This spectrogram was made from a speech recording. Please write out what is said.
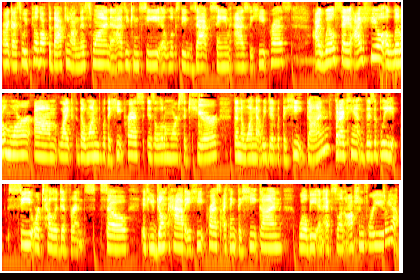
All right, guys, so we peeled off the backing on this one. And as you can see, it looks the exact same as the heat press. I will say I feel a little more um, like the one with the heat press is a little more secure than the one that we did with the heat gun, but I can't visibly see or tell a difference. So if you don't have a heat press, I think the heat gun will be an excellent option for you. So yeah.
